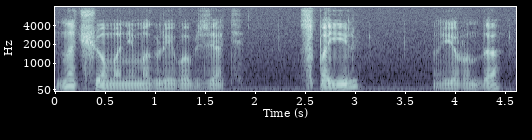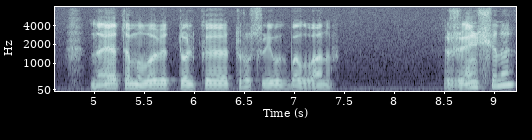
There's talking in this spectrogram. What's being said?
На чем они могли его взять? Споили? Ерунда. На этом ловят только трусливых болванов. Женщина?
